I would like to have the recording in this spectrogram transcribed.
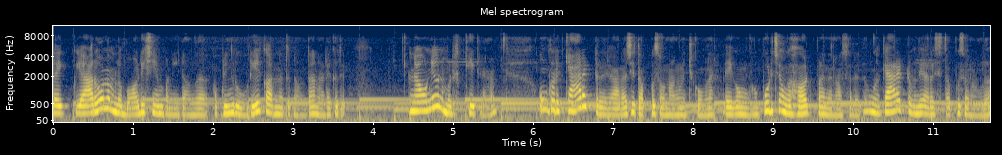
லைக் யாரோ நம்மளை பாடி ஷேம் பண்ணிட்டாங்க அப்படிங்கிற ஒரே காரணத்தினால தான் நடக்குது. நான் ஒன்றே ஒன்று மட்டும் கேட்குறேன் உங்களோட கேரக்டர் யாராச்சும் தப்பு சொன்னாங்கன்னு வச்சுக்கோங்களேன். லைக் உங்களுக்கு பிடிச்சவங்க ஹர்ட் பண்ணதை நான் சொல்லலை. உங்கள் கேரக்டர் வந்து யாராச்சும் தப்பு சொன்னாங்களா?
